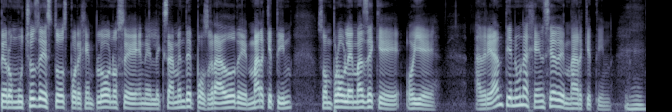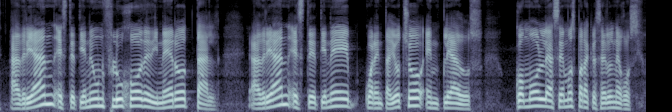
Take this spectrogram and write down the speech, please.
Pero muchos de estos, por ejemplo, no sé, en el examen de posgrado de marketing, son problemas de que, oye, Adrián tiene una agencia de marketing. Adrián este, tiene un flujo de dinero tal. Adrián este, tiene 48 empleados. ¿Cómo le hacemos para crecer el negocio?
